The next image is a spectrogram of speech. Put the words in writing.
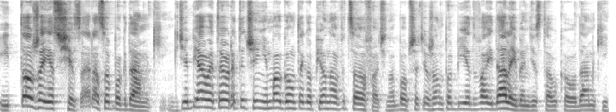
i to, że jest się zaraz obok damki, gdzie białe teoretycznie nie mogą tego piona wycofać, no bo przecież on pobije dwa i dalej będzie stał koło damki,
